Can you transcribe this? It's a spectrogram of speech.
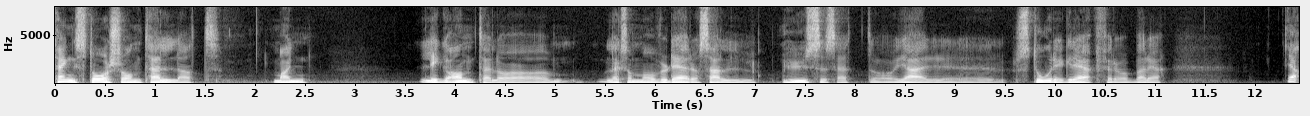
ting står sånn til at man ligger an til å liksom må vurdere å selge huset sitt og gjøre eh, store grep for å bare Ja.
